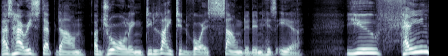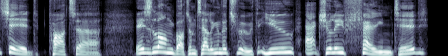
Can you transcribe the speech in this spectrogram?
As Harry stepped down, a drawling, delighted voice sounded in his ear. You fainted, Potter. Is Longbottom telling the truth? You actually fainted?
